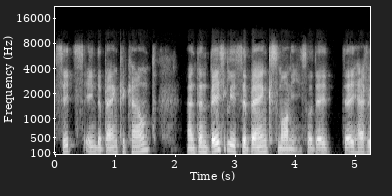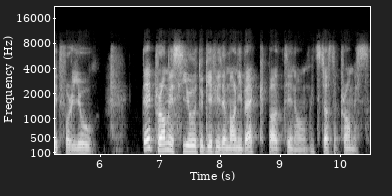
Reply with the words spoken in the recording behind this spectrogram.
sits in the bank account, and then basically it's the bank's money. So they they have it for you. They promise you to give you the money back, but you know it's just a promise.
